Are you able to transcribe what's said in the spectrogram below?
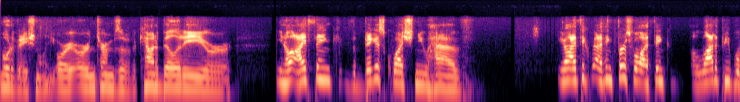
motivationally or or in terms of accountability or you know, I think the biggest question you have you know, I think I think first of all, I think a lot of people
